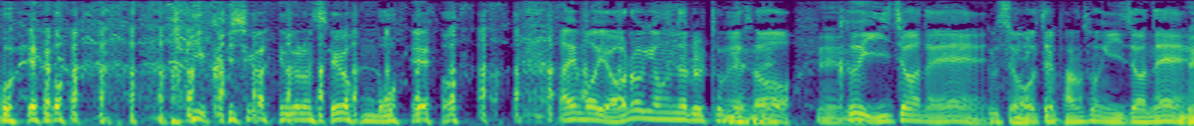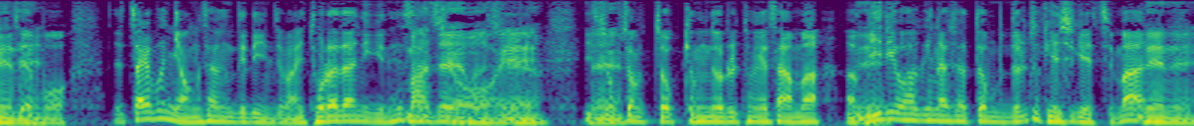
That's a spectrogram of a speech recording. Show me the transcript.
왜요? 아니 그 시간에 그럼 제가 뭐해요? 아니 뭐 여러 경로를 통해서 네네. 네네. 그 이전에? 어제 방송 이전에 네네. 이제 뭐 짧은 영상들이 이제 많이 돌아다니긴 했었죠. 맞아요, 맞아요. 예. 이쪽 네. 저쪽 경로를 통해서 아마 네. 미리 확인하셨던 분들도 계시겠지만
